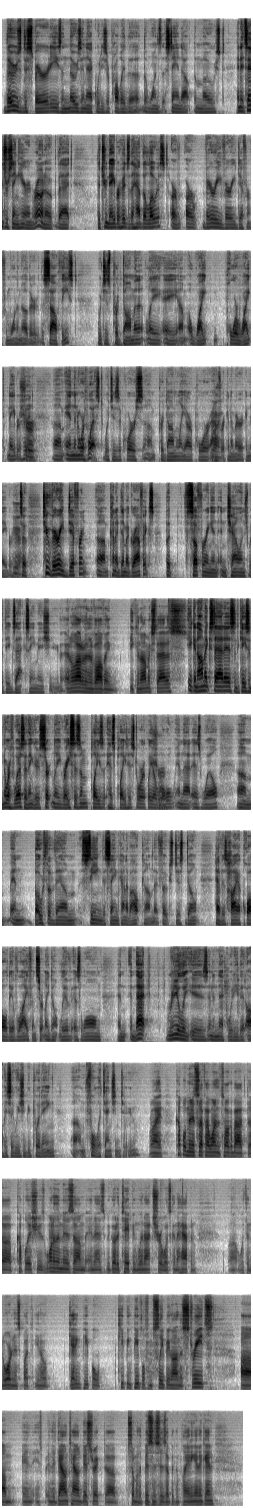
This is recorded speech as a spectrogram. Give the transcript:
those disparities and those inequities are probably the, the ones that stand out the most. And it's interesting here in Roanoke that the two neighborhoods that have the lowest are, are very, very different from one another. The southeast, which is predominantly a, um, a white, poor white neighborhood, Sure. um, and the northwest, which is, of course, um, predominantly our poor Right. African American neighborhood. Yeah. So, two very different um, kind of demographics, but suffering and, and challenged with the exact same issue. And a lot of it involving economic status. Economic status, in the case of Northwest, I think there's certainly racism plays has played historically a Sure. role in that as well. Um, and both of them seeing the same kind of outcome that folks just don't have as high a quality of life and certainly don't live as long. And, and that really is an inequity that obviously we should be putting um, full attention to. Right. A couple minutes left. I wanted to talk about uh, a couple issues. One of them is, um, and as we go to taping, we're not sure what's going to happen uh, with an ordinance, but you know, getting people, keeping people from sleeping on the streets um, in, in the downtown district. Uh, some of the businesses have been complaining, and again,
